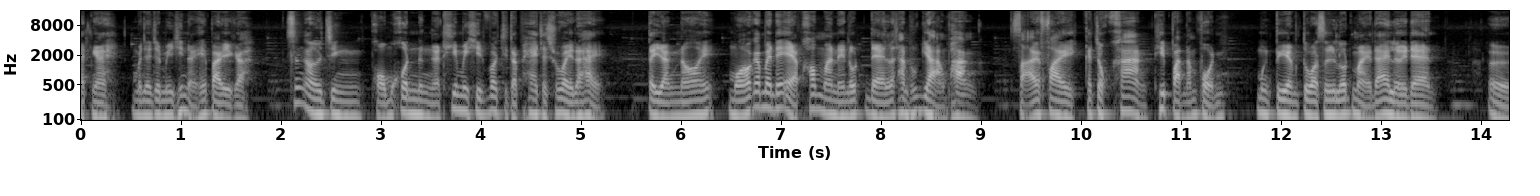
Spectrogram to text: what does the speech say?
ทย์ไง มันยังจะมีที่ไหนให้ไปอีกอะซึ่งเอาจริงผมคนหนึ่งอะที่ไม่คิดว่าจิตแพทย์จะช่วยได้ แต่อย่างน้อยหมอก็ไม่ได้แอบเข้ามาในรถแดนและทำทุกอย่างพัง สายไฟกระจกข้างที่ปัดน้ำฝน มึงเตรียมตัวซื้อรถใหม่ได้เลยแดน เออ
